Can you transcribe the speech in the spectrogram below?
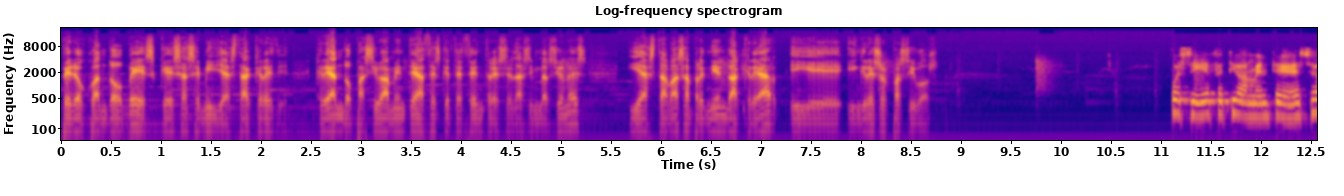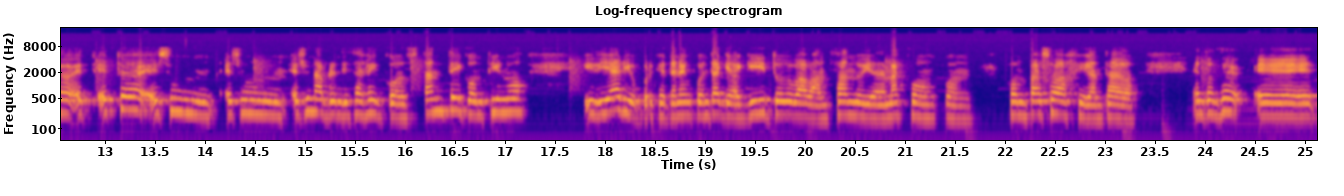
pero cuando ves que esa semilla está creando pasivamente haces que te centres en las inversiones y hasta vas aprendiendo a crear eh, ingresos pasivos. Pues sí, efectivamente. Eso, esto es un, es, un, es un aprendizaje constante y continuo y diario, porque ten en cuenta que aquí todo va avanzando y además con, con, pasos agigantados. Entonces, eh,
